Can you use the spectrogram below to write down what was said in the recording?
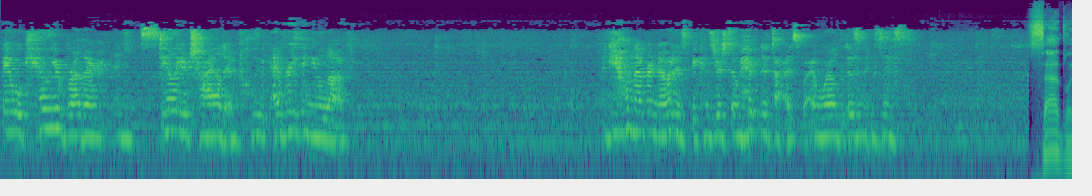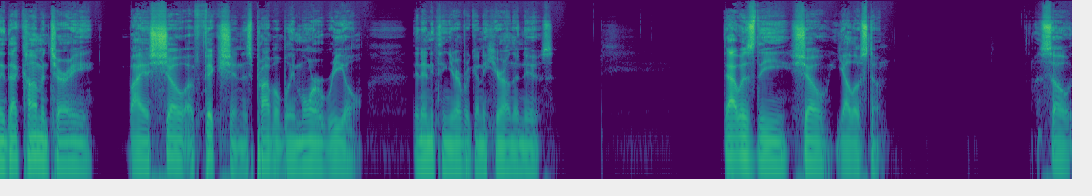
They will kill your brother and steal your child and pollute everything you love. And you'll never notice because you're so hypnotized by a world that doesn't exist. Sadly, that commentary by a show of fiction is probably more real than anything you're ever going to hear on the news. That was the show Yellowstone. So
